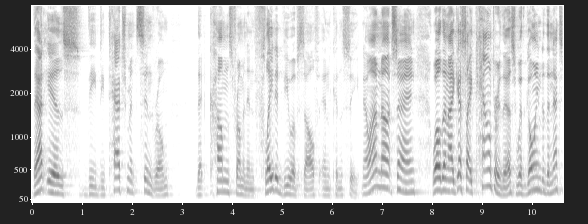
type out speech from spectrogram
That is the detachment syndrome that comes from an inflated view of self and conceit. Now, I'm not saying, well, then I guess I counter this with going to the next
